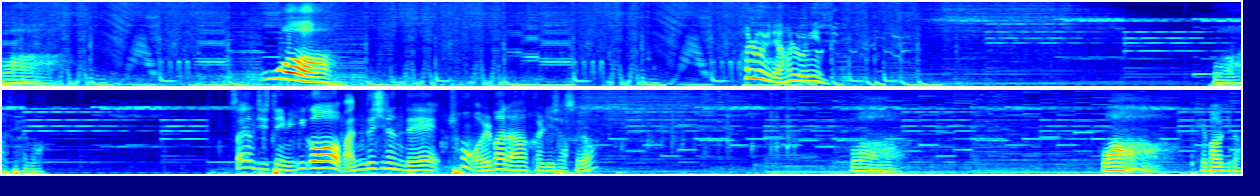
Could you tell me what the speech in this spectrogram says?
와. 우와. 할로윈이야 할로윈. 와 대박 사이언티스트님이 이거 만드시는데 총 얼마나 걸리셨어요? 와. 와 대박이다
